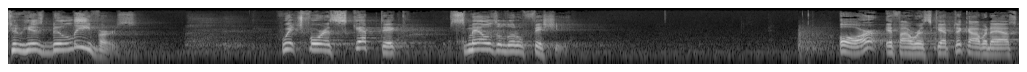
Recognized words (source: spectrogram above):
to his believers, which for a skeptic smells a little fishy. Or, if I were a skeptic, I would ask,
